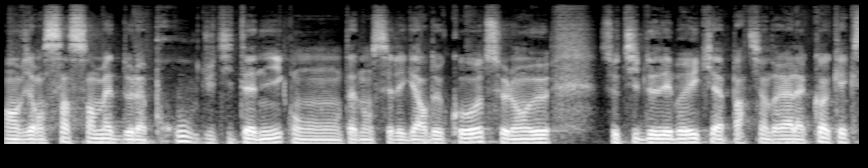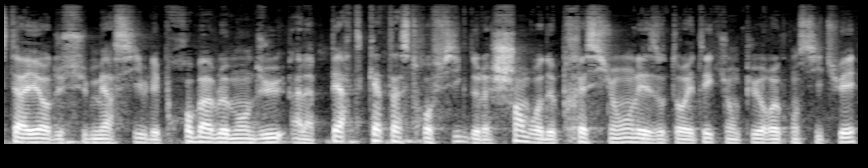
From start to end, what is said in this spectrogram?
à environ 500 mètres de la proue du Titanic, ont annoncé les gardes-côtes. Selon eux, ce type de débris qui appartiendrait à la coque extérieure du submersible est probablement dû à la perte catastrophique de la chambre de pression. Les autorités qui ont pu reconstituer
